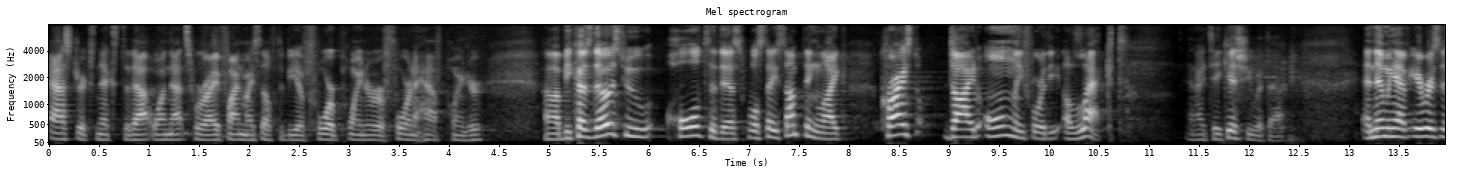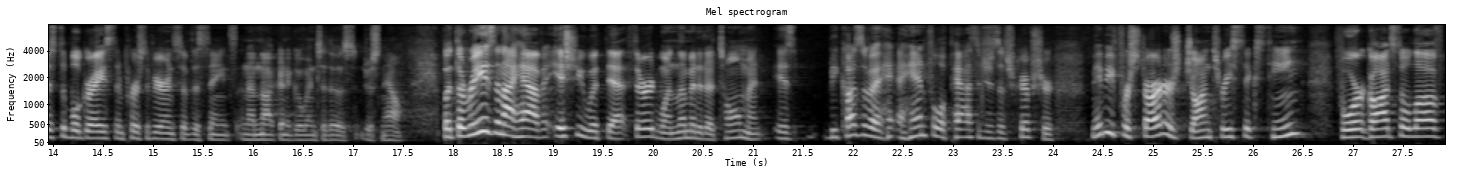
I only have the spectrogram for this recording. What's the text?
asterisk next to that one. That's where I find myself to be a four pointer or four and a half pointer. Uh, because those who hold to this will say something like, Christ died only for the elect. And I take issue with that. And then we have irresistible grace and perseverance of the saints, and I'm not going to go into those just now. But the reason I have an issue with that third one, limited atonement, is because of a handful of passages of scripture maybe for starters john 3.16 for god so loved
